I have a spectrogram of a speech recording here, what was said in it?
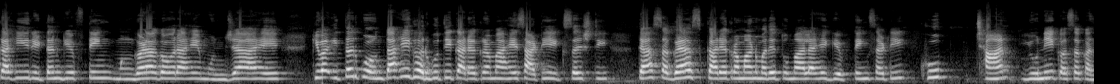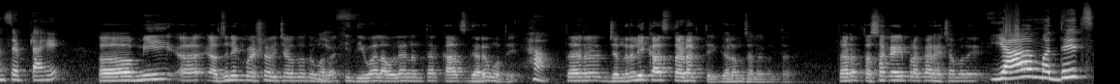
काही रिटर्न गिफ्टिंग मंगळागौर आहे मुंजा आहे किंवा इतर कोणताही घरगुती कार्यक्रम आहे साठी एकसष्टी त्या सगळ्या कार्यक्रमांमध्ये तुम्हाला हे गिफ्टिंगसाठी खूप छान युनिक असं कन्सेप्ट आहे. मी अजून एक प्रश्न विचारतो तुम्हाला की दिवा लावल्यानंतर काच गरम होते तर जनरली काच तडकते गरम झाल्यानंतर. तर तसा काही प्रकार ह्याच्यामध्ये? यामध्येच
